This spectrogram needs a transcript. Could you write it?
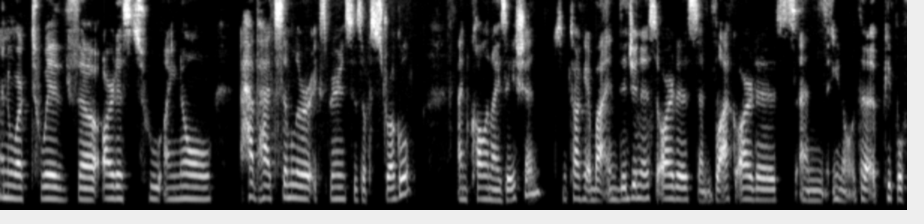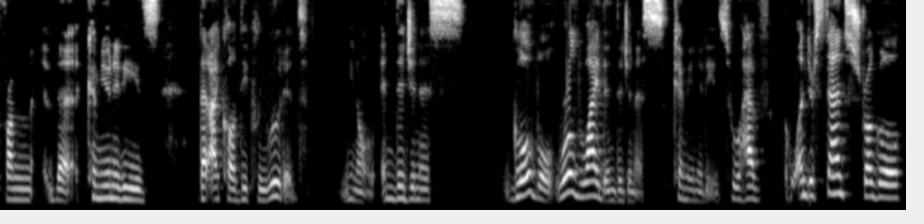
and worked with uh, artists who I know have had similar experiences of struggle and colonization. So I'm talking about indigenous artists and black artists and, you know, the people from the communities that I call deeply rooted, you know, indigenous, global, worldwide indigenous communities who have, who understand struggle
